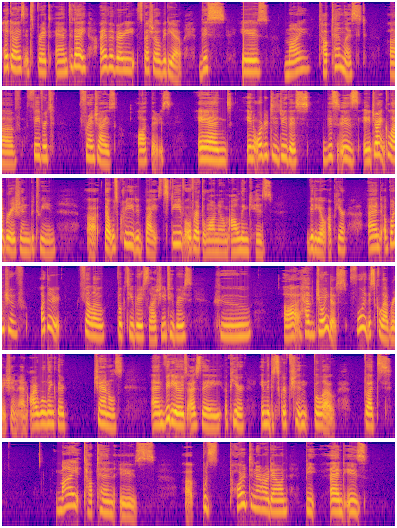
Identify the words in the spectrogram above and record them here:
Hey guys, it's Britt, and today I have a very special video. This is my top 10 list of favorite franchise authors. And in order to do this, this is a giant collaboration between uh, that was created by Steve over at the Lawn Gnome. I'll link his video up here, and a bunch of other fellow booktubers slash YouTubers who uh, have joined us for this collaboration, and I will link their channels and videos as they appear in the description below. But my top 10 is uh, was hard to narrow down be and is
